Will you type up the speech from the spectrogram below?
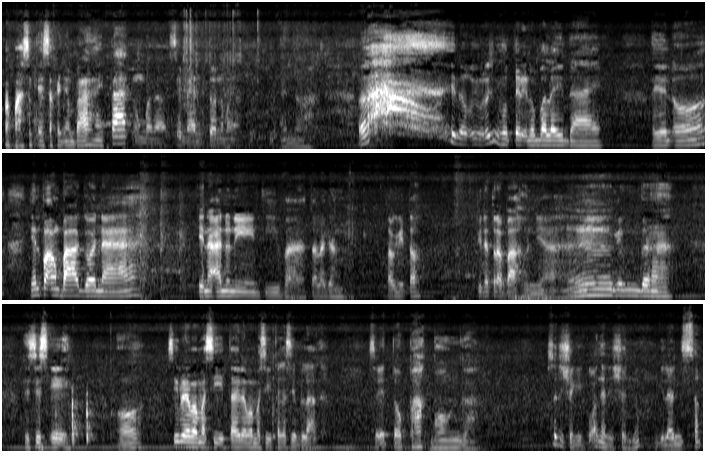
Papasok tayo sa kanyang bahay. Pak! Yung mga semento na mga... Ano? Ah! Ilo, yung hotel ilang balay na Ayan oh. Yan pa ang bago na kinaano ni Diva. Talagang, tawag nito, pinatrabaho niya. Ah, ganda. This is a, oh, simple na mamasita. Na mamasita kasi black. So ito, pak bongga. So di siya gikuha na siya, no? Gilansang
